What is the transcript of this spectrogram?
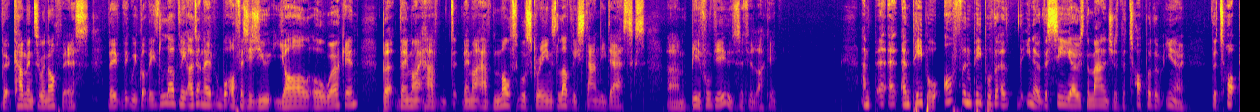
that come into an office, they, they- we've got these lovely. I don't know what offices you y'all all work in, but they might have they might have multiple screens, lovely standy desks, um, beautiful views if you're lucky and and, people often people that are you know the CEOs, the managers, the top of the you know the top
